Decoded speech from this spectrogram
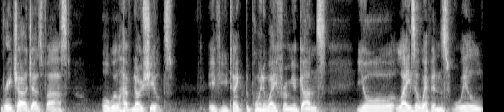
recharge as fast or will have no shields. If you take the point away from your guns, your laser weapons will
